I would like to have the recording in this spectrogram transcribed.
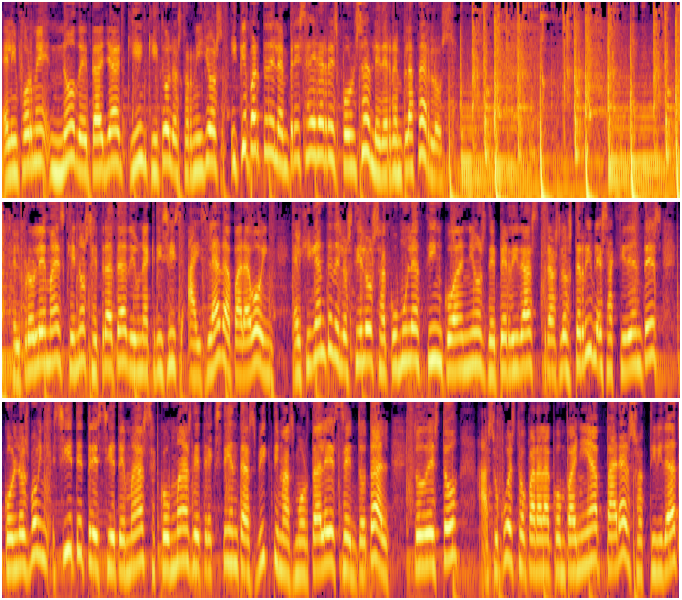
el informe no detalla quién quitó los tornillos y qué parte de la empresa era responsable de reemplazarlos. El problema es que no se trata de una crisis aislada para Boeing. El gigante de los cielos acumula cinco años de pérdidas tras los terribles accidentes con los Boeing 737 más, con más de 300 víctimas mortales en total. Todo esto ha supuesto para la compañía parar su actividad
